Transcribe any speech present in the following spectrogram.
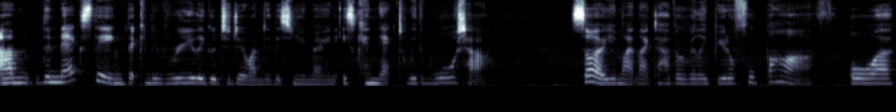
Um, the next thing that can be really good to do under this new moon is connect with water. So you might like to have a really beautiful bath or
